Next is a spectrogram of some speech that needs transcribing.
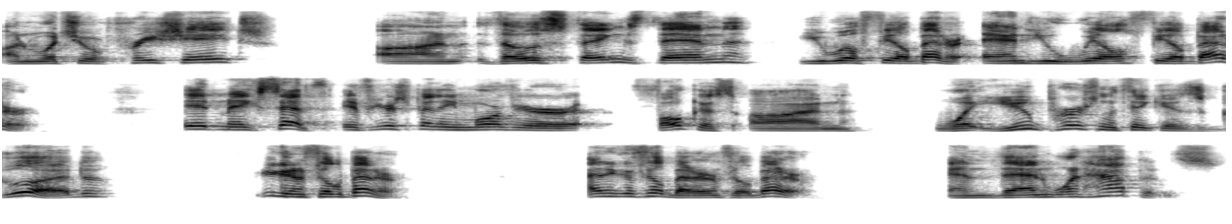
on what you appreciate, on those things, then you will feel better and you will feel better. It makes sense. If you're spending more of your focus on what you personally think is good, you're going to feel better. And you're going to feel better and feel better. And then what happens?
